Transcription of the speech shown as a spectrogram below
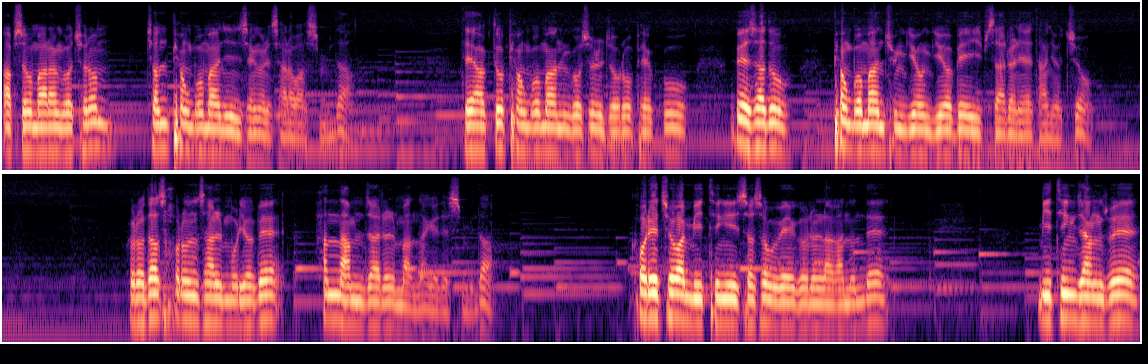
앞서 말한 것처럼 전 평범한 인생을 살아왔습니다. 대학도 평범한 곳을 졸업했고 회사도 평범한 중견 기업에 입사를 해 다녔죠. 그러다 서른 살 무렵에 한 남자를 만나게 됐습니다. 거래처와 미팅이 있어서 외근을 나갔는데 미팅 장소에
